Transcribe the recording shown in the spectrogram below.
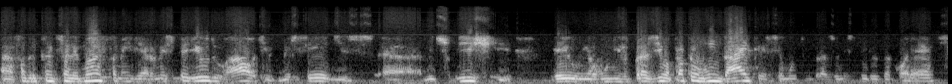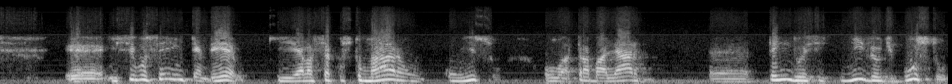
uh, fabricantes alemãs também vieram nesse período, Audi, Mercedes, uh, Mitsubishi, veio em algum nível para o Brasil. A própria Hyundai cresceu muito no Brasil nesse período da Coreia. É, e se você entender que elas se acostumaram com isso, ou a trabalhar é, tendo esse nível de custo,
